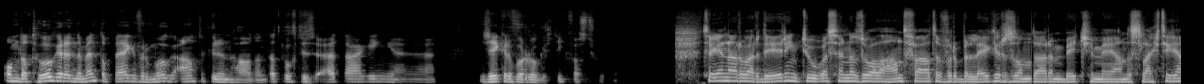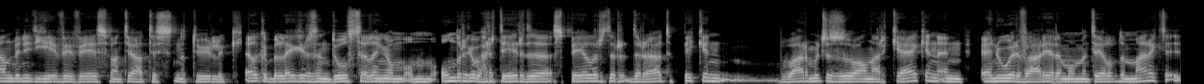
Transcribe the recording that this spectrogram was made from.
om dat hoge rendement op eigen vermogen aan te kunnen houden. Dat wordt dus de uitdaging. Uh, Zeker voor logistiek vastgoed. Zeg naar waardering toe, wat zijn dan zo alle handvaten voor beleggers om daar een beetje mee aan de slag te gaan binnen die GVV's? Want ja, het is natuurlijk elke belegger zijn doelstelling om, om ondergewaardeerde spelers er, eruit te pikken. Waar moeten ze zoal naar kijken en, en hoe ervaar je dat momenteel op de markt?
